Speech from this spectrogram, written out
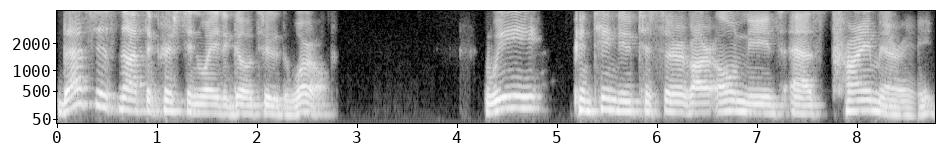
That's just not the Christian way to go through the world. We continue to serve our own needs as primary.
